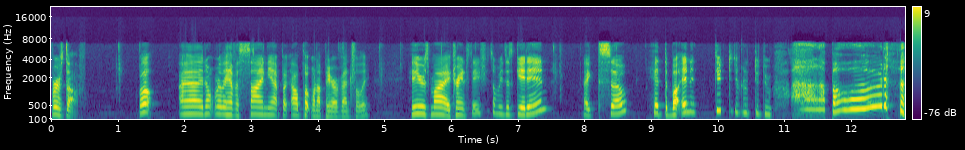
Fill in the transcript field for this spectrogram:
first off, well, I don't really have a sign yet, but I'll put one up here eventually. Here's my train station, so we just get in, like so, hit the button, do, do, do, do, all aboard!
